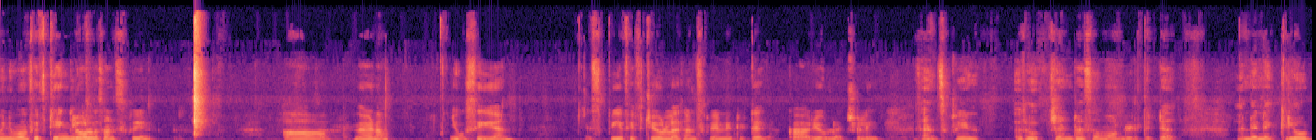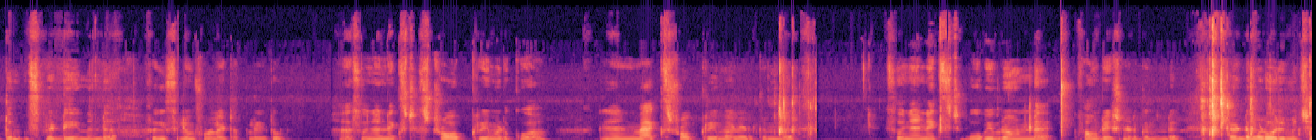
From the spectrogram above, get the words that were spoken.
മിനിമം ഫിഫ്റ്റി എങ്കിലും ഉള്ള സൺസ്ക്രീൻ വേണം യൂസ് ചെയ്യാൻ. എസ് പി എ ഫിഫ്റ്റി ഉള്ള സൺസ്ക്രീൻ ഇട്ടിട്ട് കാര്യമുള്ളൂ ആക്ച്വലി സൺസ്ക്രീൻ ഒരു ജനറസ് എമൗണ്ട് എടുത്തിട്ട് എന്റെ നെക്കിലോട്ടും സ്പ്രെഡ് ചെയ്യുന്നുണ്ട്. ഫേസിലും ഫുള്ളായിട്ട് അപ്ലൈ ചെയ്തു. സോ ഞാൻ നെക്സ്റ്റ് സ്ട്രോക്ക് ക്രീം എടുക്കുക ഞാൻ മാക്സ് സ്ട്രോക്ക് ക്രീമാണ് എടുക്കുന്നത്. സോ ഞാൻ നെക്സ്റ്റ് ബോബി ബ്രൗണിന്റെ ഫൗണ്ടേഷൻ എടുക്കുന്നുണ്ട്. രണ്ടും കൂടെ ഒരുമിച്ച്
